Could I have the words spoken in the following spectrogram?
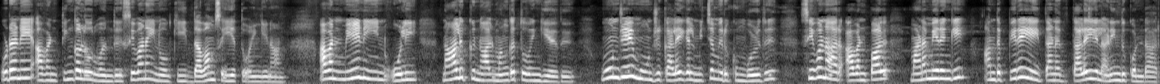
உடனே அவன் திங்களூர் வந்து சிவனை நோக்கி தவம் செய்யத் துவங்கினான். அவன் மேனியின் ஒளி நாளுக்கு நாள் மங்கத் துவங்கியது. மூன்றே மூன்று கலைகள் மிச்சமிருக்கும் பொழுது சிவனார் அவன்பால் மனமிறங்கி அந்த பிறையை தனது தலையில் அணிந்து கொண்டார்.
